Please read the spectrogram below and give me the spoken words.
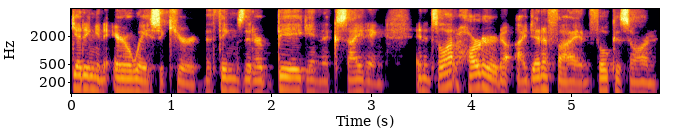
getting an airway secured, the things that are big and exciting. And it's a lot harder to identify and focus on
